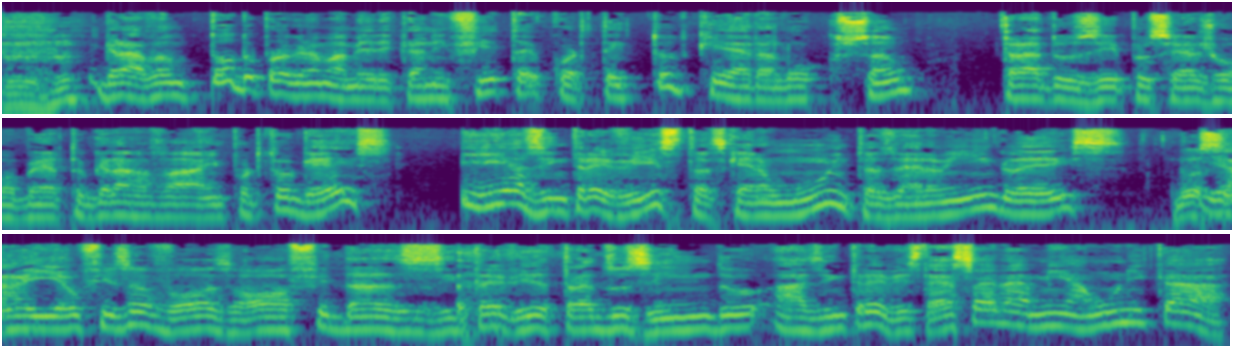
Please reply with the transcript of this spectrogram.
Uhum. Gravamos todo o programa americano em fita, eu cortei tudo que era locução, traduzi para o Sérgio Roberto gravar em português, e as entrevistas, que eram muitas, eram em inglês, você? E aí eu fiz a voz off das entrevistas, traduzindo as entrevistas. Essa era a minha única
